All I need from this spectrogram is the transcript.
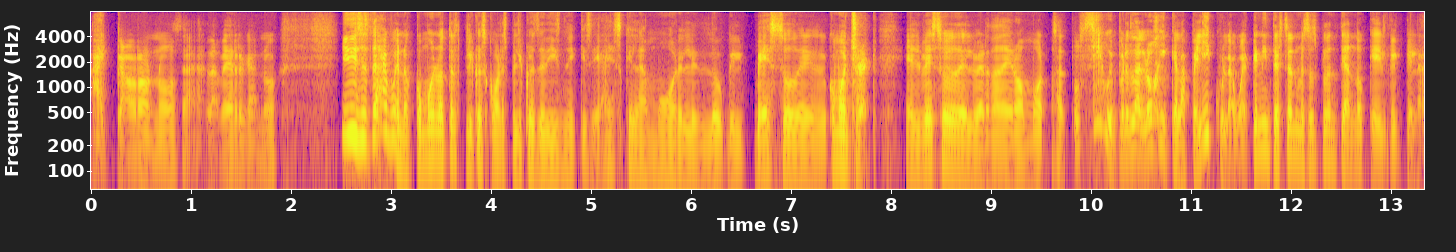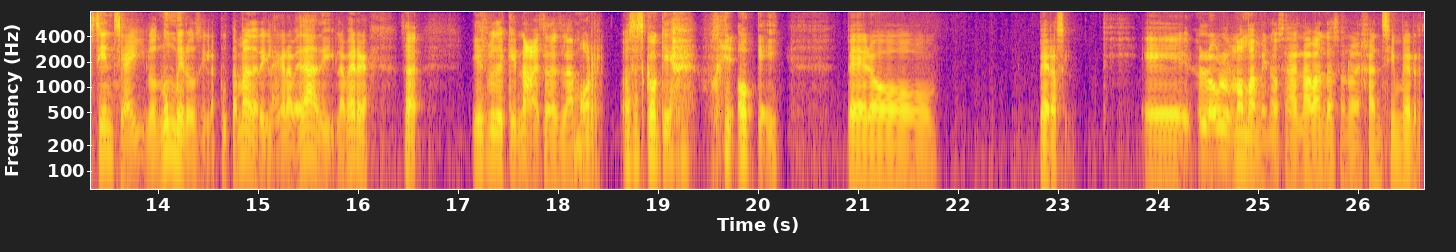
ay cabrón, ¿no? O sea, la verga, ¿no? Y dices, ah, bueno, como en otras películas, como las películas de Disney, que dice, ah, es que el amor, el, beso de. Como en Trek, el beso del verdadero amor. O sea, pues sí, güey, pero es la lógica la película, güey. Que en Interstellar me estás planteando que, que, la ciencia y los números y la puta madre y la gravedad y la verga. O sea, y después de que, no, es el amor. O sea, es como que, ok. Pero. Pero sí. Eh, no, mames, o sea, la banda sonora de Hans Zimmer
